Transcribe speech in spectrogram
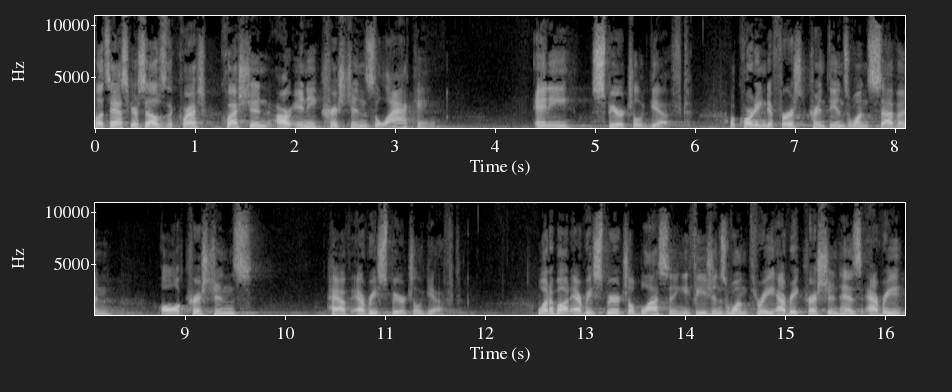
Let's ask ourselves the question Are any Christians lacking any spiritual gift? According to 1 Corinthians 1 7, all Christians have every spiritual gift. What about every spiritual blessing? Ephesians 1 3, every Christian has every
